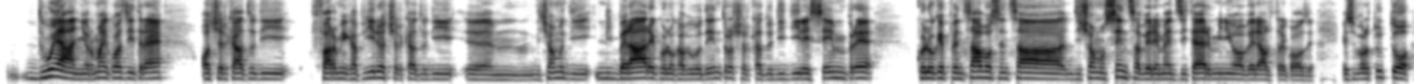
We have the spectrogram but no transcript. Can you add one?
due anni, ormai quasi tre, ho cercato di farmi capire, ho cercato di, ehm, diciamo, di liberare quello che avevo dentro, ho cercato di dire sempre quello che pensavo senza, diciamo, senza avere mezzi termini o avere altre cose. E soprattutto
